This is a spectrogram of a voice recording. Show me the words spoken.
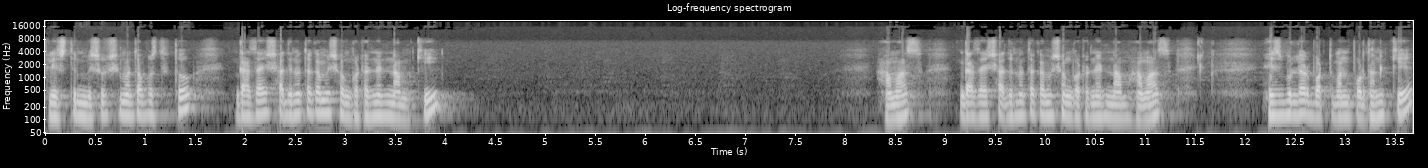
ফিলিস্তিন, মিশর সীমান্তে অবস্থিত। গাজায় স্বাধীনতাকামী সংগঠনের নাম কি? হামাস। গাজায় স্বাধীনতাকামী সংগঠনের নাম হামাস। হিজবুল্লাহর বর্তমান প্রধান কে?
